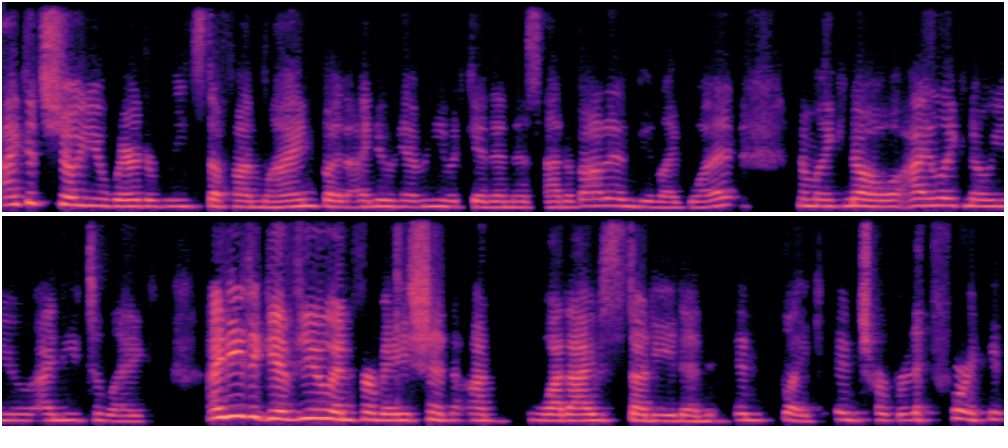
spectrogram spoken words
i could show you where to read stuff online but i knew him he would get in his head about it and be like what? And i'm like no i like know you. I need to like i need to give you information on what i've studied and and like interpret it for you.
